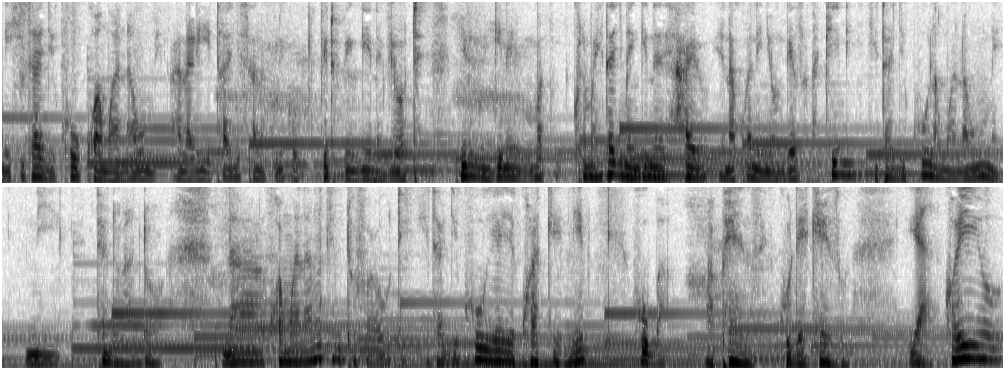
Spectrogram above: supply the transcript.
ni hitaji kuu kwa mwanaume analihitaji sana kuliko vitu vingine vyote hivi vingine ma, kuna mahitaji mengine hayo yanakuwa ni nyongeza lakini hitaji kuu la mwanaume ni tendo la ndoa na kwa mwanamke ni tofauti hitaji kuu yeye kwake ni huba mapenzi kudekezwa yeah. kwa hiyo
